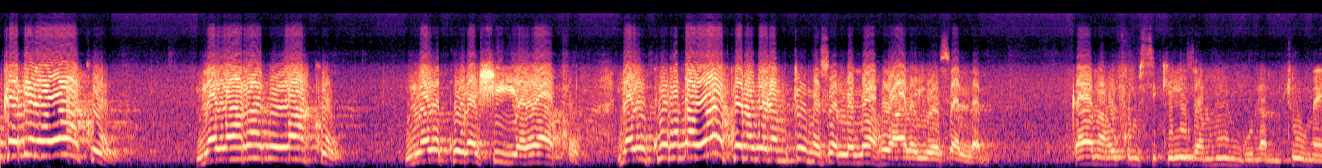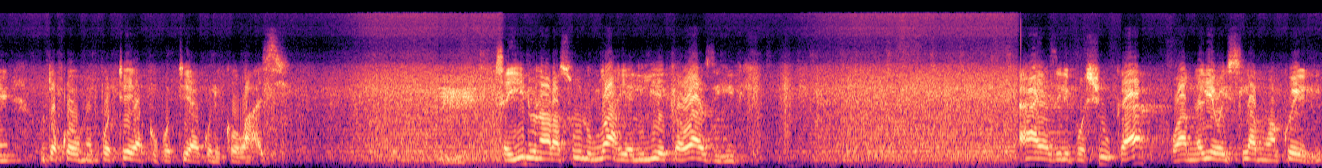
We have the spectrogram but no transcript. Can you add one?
ukabila wako na uarabu wako na ukurashia wako na ukuruba wako na bwana mtume sallallahu alaihi wasallam kama hukumsikiliza Mungu na mtume utakuwa umepotea kupotea kuliko wazi. Sayyiduna Rasulullah aliliweka wazi hili. Aya ziliposhuka, waangalie Waislamu wa kweli,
